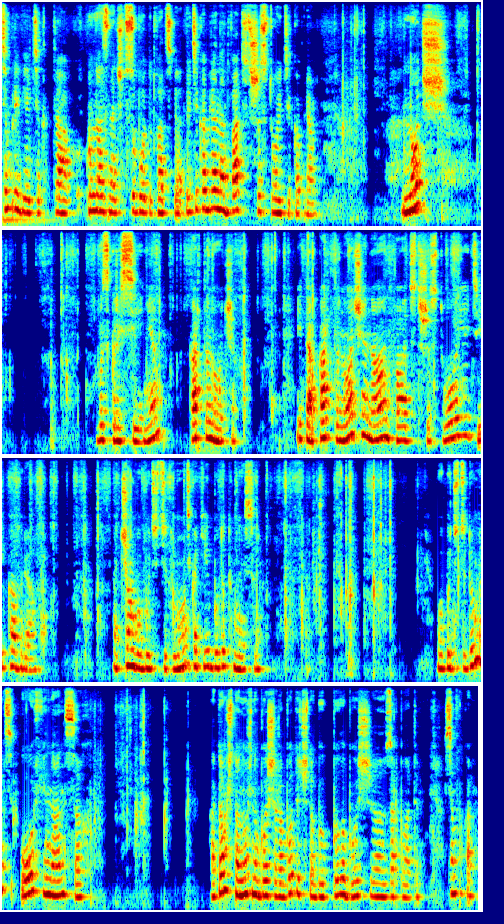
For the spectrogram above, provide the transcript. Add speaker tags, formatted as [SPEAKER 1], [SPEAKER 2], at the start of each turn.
[SPEAKER 1] Всем приветик. Так, у нас, значит, в субботу 25 декабря на 26 декабря. Ночь, воскресенье, карта ночи. Итак, карта ночи на 26 декабря. О чем вы будете думать, какие будут мысли? Вы будете думать о финансах. О том, что нужно больше работать, чтобы было больше зарплаты. Всем пока.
